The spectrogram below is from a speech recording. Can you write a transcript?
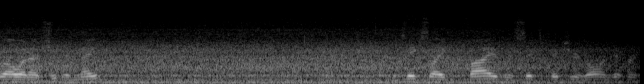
well when I'm shooting at night. It takes like five or six pictures all in different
